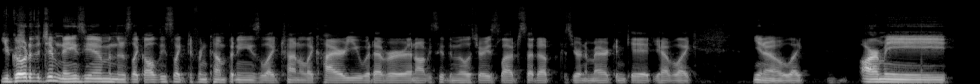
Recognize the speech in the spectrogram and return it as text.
you go to the gymnasium and there's like all these like different companies like trying to like hire you whatever and obviously the military is allowed to set up because you're an american kid you have like you know like army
